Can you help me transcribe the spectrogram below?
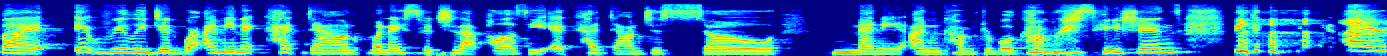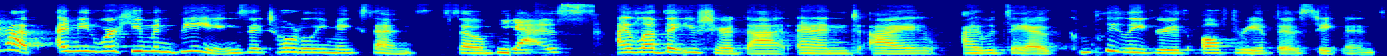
but it really did work. I mean, it cut down when I switched to that policy, it cut down to so many uncomfortable conversations because fired up. I mean, we're human beings. It totally makes sense. So yes, I love that you shared that, and I I would say I completely agree with all three of those statements.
